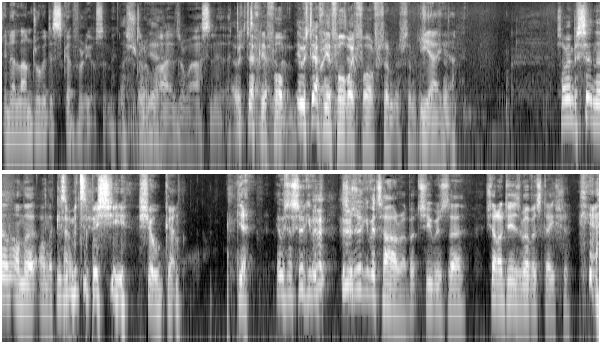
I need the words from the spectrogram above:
In a Land Rover Discovery or something. That's I don't right, know yeah. what, I don't know what I said. It was definitely a four. It was definitely a four by four for some, some Yeah, yeah. So I remember sitting there on the on the It was a. Mitsubishi Shogun. Yeah, it was a Suzuki Suzuki Vitara, but she was uh, she had ideas of other station. Yeah.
